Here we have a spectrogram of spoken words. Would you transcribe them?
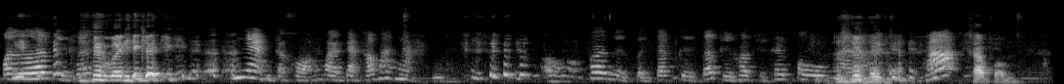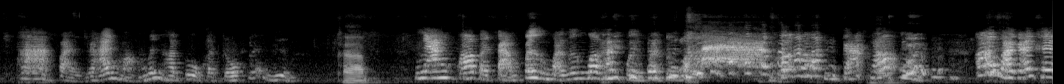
เปิดกินแล้วเบอร์ดีก็ดีแง่งกับของไปแต่เขามางานโอ้เพิ่นหนึ่งเป็นจังคือก็คือเขาสิเคยปูมาเนาะครับผมพาไปร้ายหมองมึงเขาตู้กระจกแล้วยืมครับ ยังพอไปตามตึ้งไปมึงว่าท่านเปิดประตูเพราะว่าจักเนาะเอามาได้แค่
